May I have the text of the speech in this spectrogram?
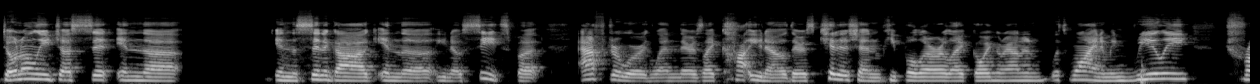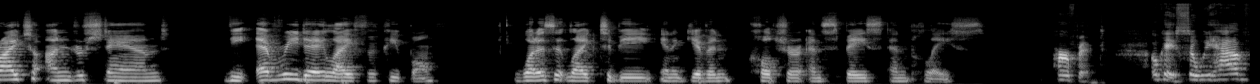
Don't only just sit in the in the synagogue in the, you know, seats, but afterward when there's like you know, there's kiddush and people are like going around and with wine. I mean, really try to understand the everyday life of people. What is it like to be in a given culture and space and place? Perfect. Okay, so we have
